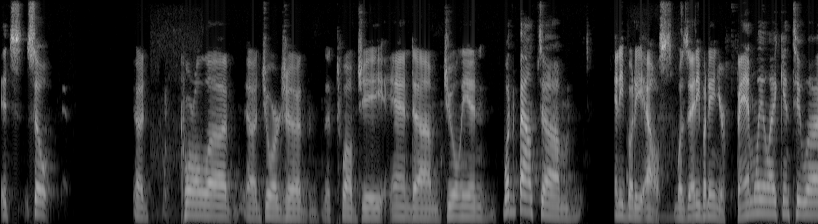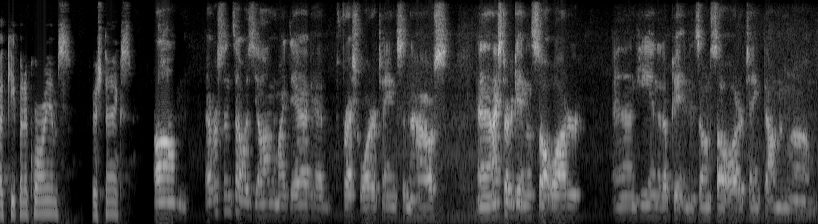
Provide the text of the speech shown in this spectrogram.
it's so. Coral, Georgia, the 12G, and um, Julian. What about um, anybody else? Was anybody in your family like into keeping aquariums, fish tanks? Um, ever since I was young, my dad had freshwater tanks in the house, and then I started getting into saltwater, and then he ended up getting his own saltwater tank down in um,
